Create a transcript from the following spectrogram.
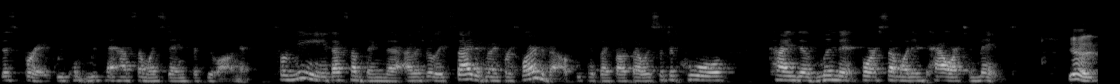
this break. We can we can't have someone staying for too long. And for me, that's something that I was really excited when I first learned about because I thought that was such a cool kind of limit for someone in power to make. Yeah,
